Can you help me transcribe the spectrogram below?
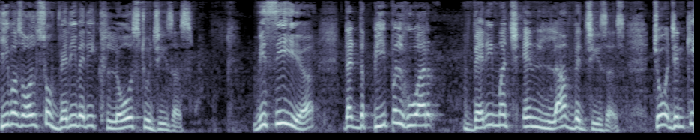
he was also very very close to Jesus we see here that the people who are very much in love with Jesus जो जिनकी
